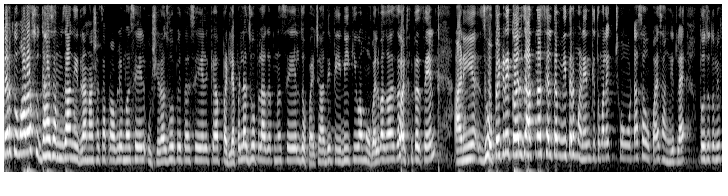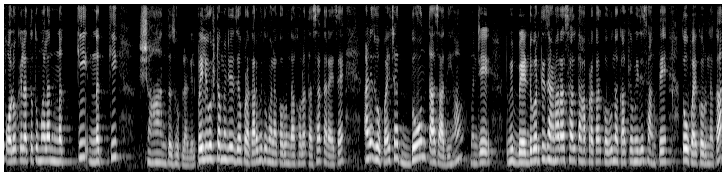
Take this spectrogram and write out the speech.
तर तुम्हाला सुद्धा समजा निद्रानाशाचा प्रॉब्लेम असेल उशिरा झोप येत असेल किंवा पडल्या पडल्या झोप लागत नसेल झोपायच्या आधी टी व्ही किंवा मोबाईल बघावायचं वाटत असेल आणि झोपेकडे कल जात नसेल तर मी तर म्हणेन की तुम्हाला एक छोटासा उपाय सांगितला आहे तो जर तुम्ही फॉलो केला तर तुम्हाला नक्की नक्की शांत झोप लागेल. पहिली गोष्ट म्हणजे जो प्रकार मी तुम्हाला करून दाखवला तसा करायचा आहे. आणि झोपायच्या दोन तास आधी हां म्हणजे तुम्ही बेडवरती जाणार असाल तर हा प्रकार करू नका किंवा मी जे सांगते तो उपाय करू नका.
